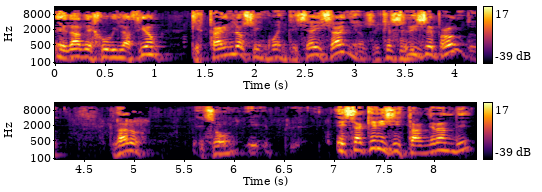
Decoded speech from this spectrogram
edades de jubilación, que está en los 56 años, es que se dice pronto, Claro, esa crisis tan grande,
